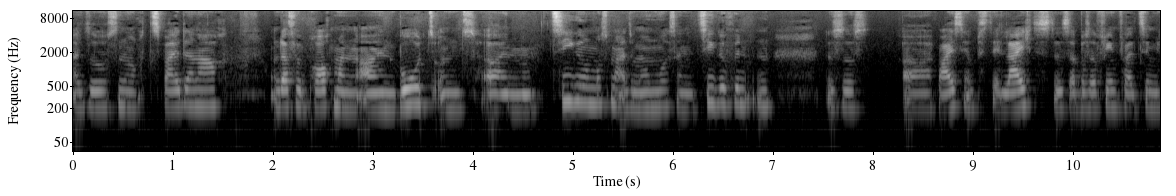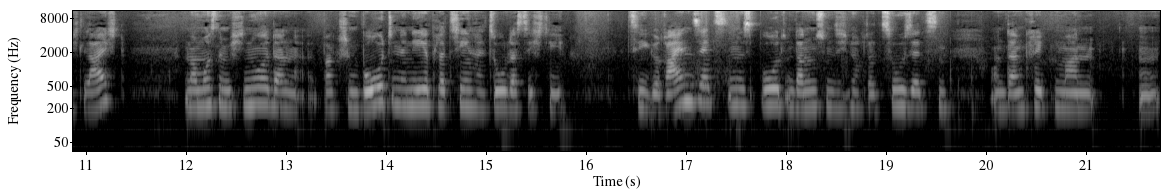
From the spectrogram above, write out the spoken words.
Also es sind noch zwei danach. Und dafür braucht man ein Boot und eine Ziege muss man. Also man muss eine Ziege finden. Das ist, äh, weiß nicht, ob es der leichteste ist, aber es ist auf jeden Fall ziemlich leicht. Man muss nämlich nur dann praktisch ein Boot in der Nähe platzieren, halt so, dass sich die Ziege reinsetzt in das Boot und dann muss man sich noch dazusetzen und dann kriegt man mm,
